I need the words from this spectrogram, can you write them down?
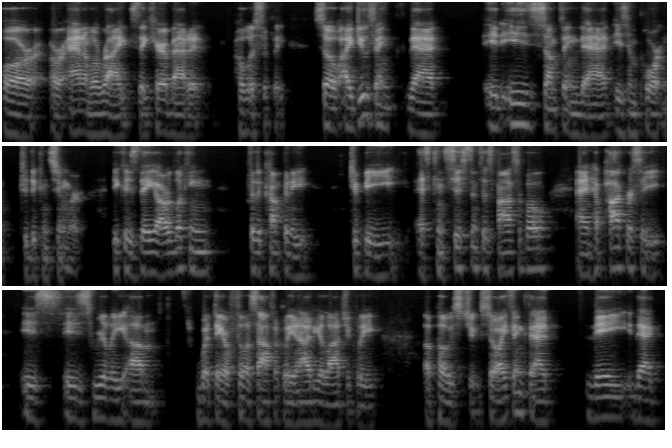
or, or animal rights. They care about it holistically. So I do think that it is something that is important to the consumer because they are looking for the company to be as consistent as possible. And hypocrisy is, is really um, what they are philosophically and ideologically opposed to. So I think that they, that,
